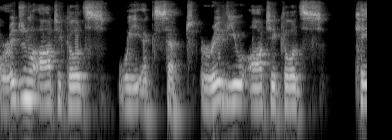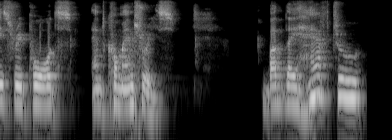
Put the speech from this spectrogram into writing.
original articles, we accept review articles, case reports, and commentaries. But they have to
